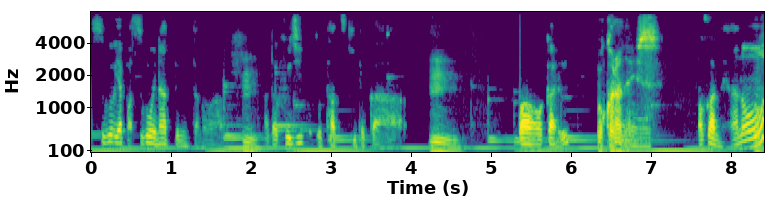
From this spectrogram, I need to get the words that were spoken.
すごい、やっぱすごいなって思ったのは、うん、あとは藤本達樹とか、うん。はわかる？わからないです。わかんない。あのー、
